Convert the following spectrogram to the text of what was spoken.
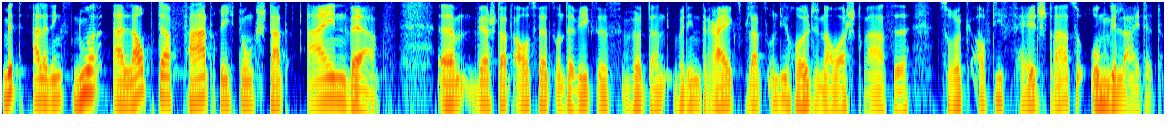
mit allerdings nur erlaubter Fahrtrichtung stadteinwärts. Ähm, wer stadtauswärts unterwegs ist, wird dann über den Dreiecksplatz und die Holtenauer Straße zurück auf die Feldstraße umgeleitet.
